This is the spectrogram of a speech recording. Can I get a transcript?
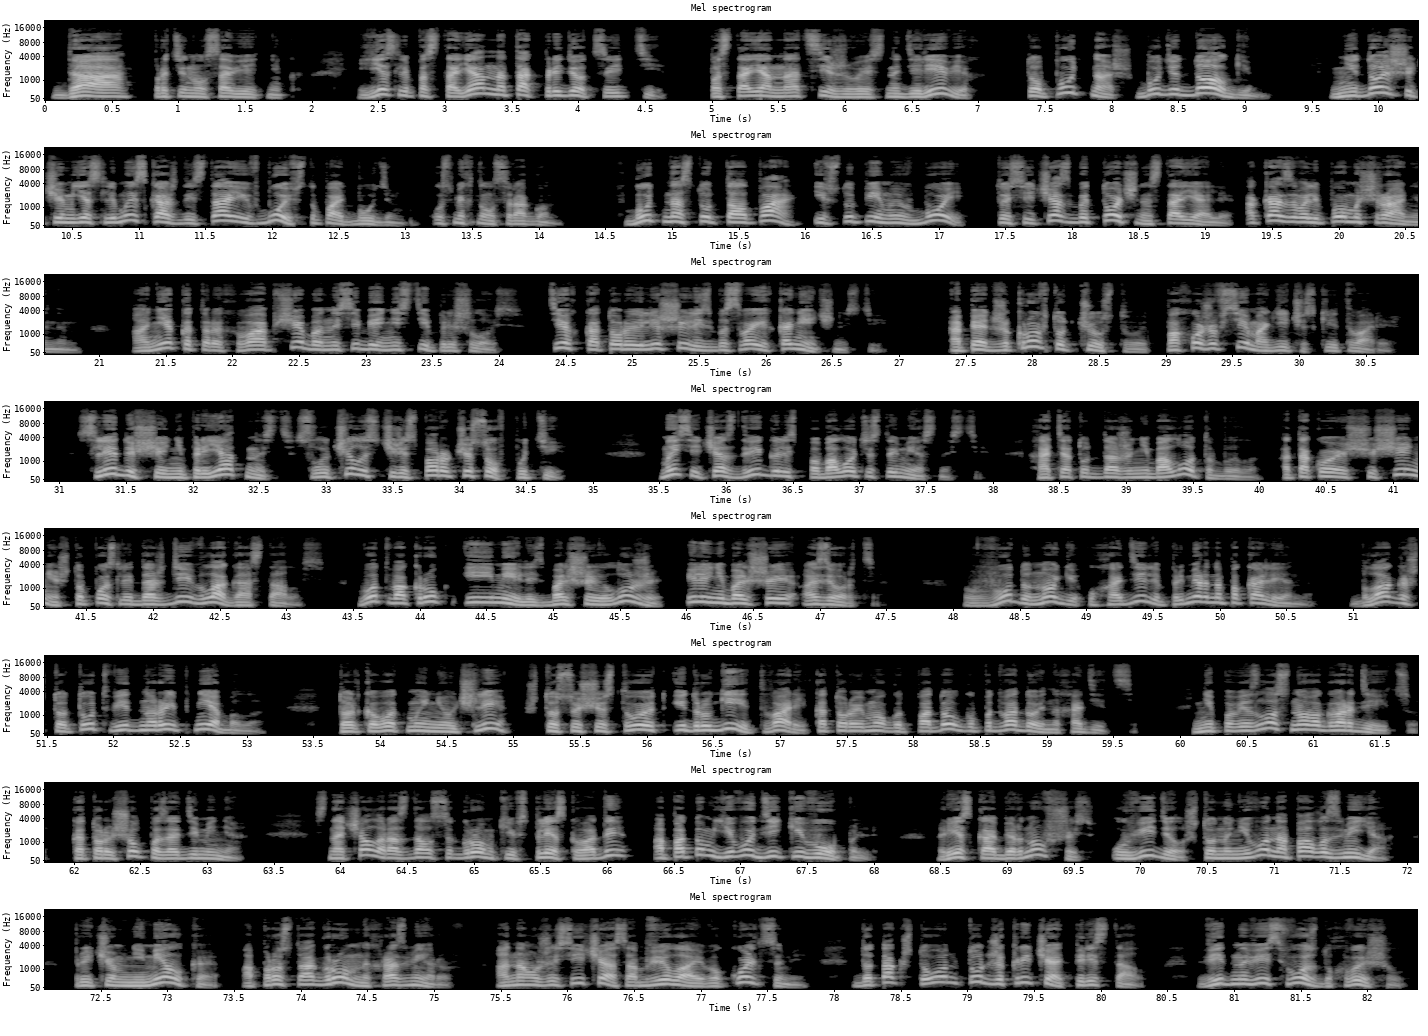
«Да», — протянул советник, — «если постоянно так придется идти, постоянно отсиживаясь на деревьях, то путь наш будет долгим. Не дольше, чем если мы с каждой стаей в бой вступать будем», — усмехнулся Рагон. «Будь нас тут толпа и вступим мы в бой, то сейчас бы точно стояли, оказывали помощь раненым, а некоторых вообще бы на себе нести пришлось, тех, которые лишились бы своих конечностей. Опять же, кровь тут чувствуют, похоже, все магические твари. Следующая неприятность случилась через пару часов пути. Мы сейчас двигались по болотистой местности. Хотя тут даже не болото было, а такое ощущение, что после дождей влага осталась. Вот вокруг и имелись большие лужи или небольшие озерца. В воду ноги уходили примерно по колено. Благо, что тут, видно, рыб не было, только вот мы не учли, что существуют и другие твари, которые могут подолгу под водой находиться. Не повезло снова гвардейцу, который шел позади меня. Сначала раздался громкий всплеск воды, а потом его дикий вопль. Резко обернувшись, увидел, что на него напала змея. Причем не мелкая, а просто огромных размеров. Она уже сейчас обвела его кольцами, да так, что он тут же кричать перестал. Видно, весь воздух вышел.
